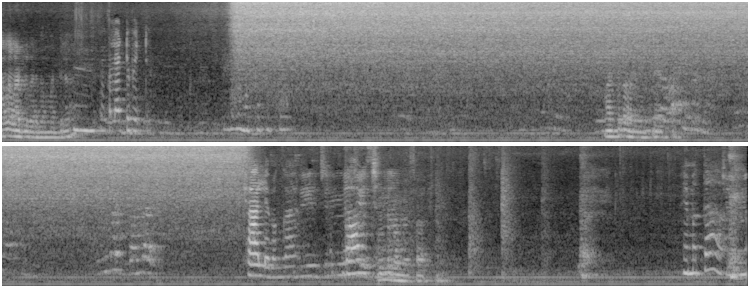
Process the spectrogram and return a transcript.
మళ్ళా లడ్లు పెడదాం మధ్యలో. ఒక లడ్డు పెట్టు. మధ్యలో చాలే బంగారు. ఉండు బంగారు సార్ ఏమత్తా? చిన్న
